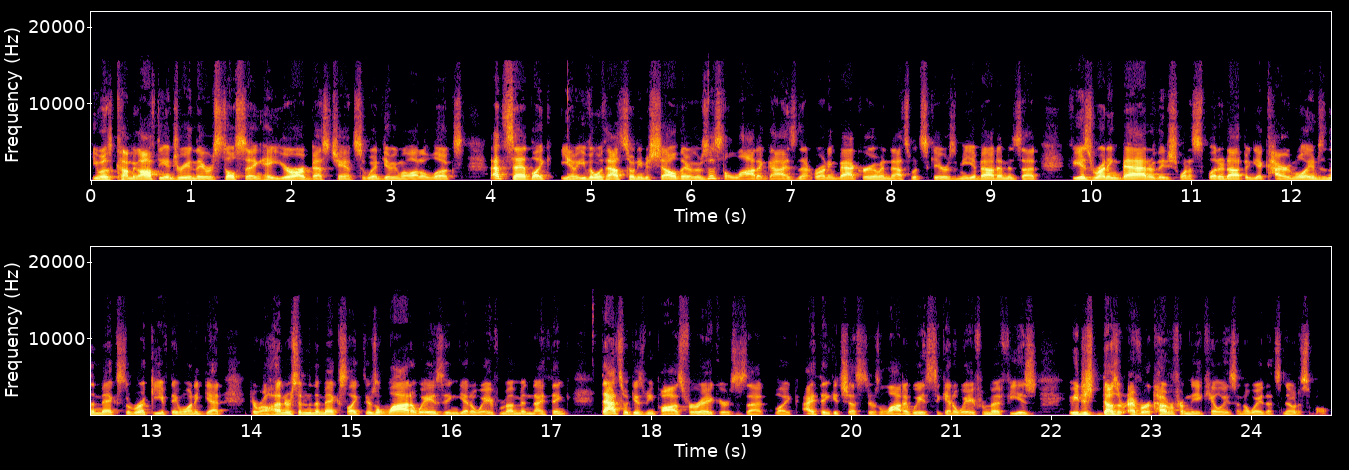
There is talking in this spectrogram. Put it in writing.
he was coming off the injury and they were still saying, "Hey, you're our best chance to win," giving him a lot of looks. That said, like you know, even without Sony Michel there, there's just a lot of guys in that running back room, and that's what scares me about him is that if he is running bad or they just want to split it up and get Kyren Williams in the mix, the rookie, if they want to get Darrell Henderson in the mix, like there's a lot of ways they can get away from him, and I think that's what gives me pause for Akers is that like I think it's just there's a lot of ways to get away from it if he is if he just doesn't ever recover from the Achilles in a way that's noticeable.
